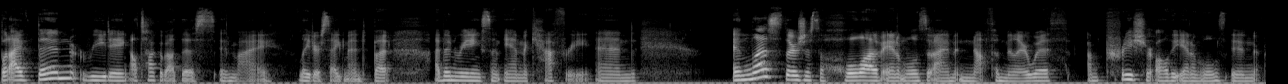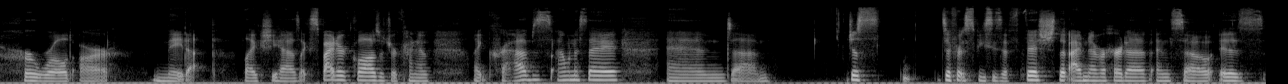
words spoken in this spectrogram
but I've been reading, I'll talk about this in my later segment, but I've been reading some Anne McCaffrey. And unless there's just a whole lot of animals that I'm not familiar with, I'm pretty sure all the animals in her world are made up. Like she has like spider claws, which are kind of like crabs, I want to say, and um, just different species of fish that I've never heard of. And so it is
